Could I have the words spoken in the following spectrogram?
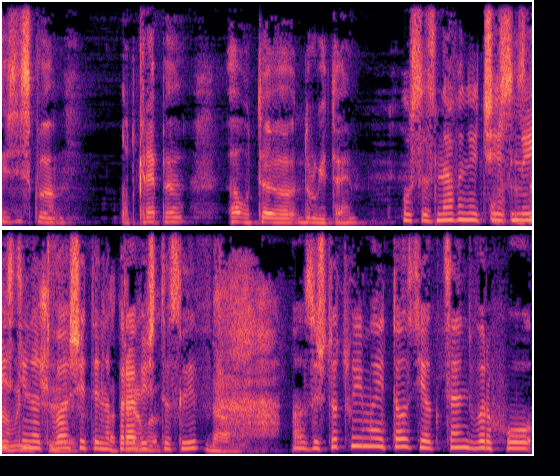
изисква подкрепа от другите. Осъзнаване, че Осъзнаване, наистина че това ще те направи трябва... щастлив. Да. Защото има и този акцент върху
